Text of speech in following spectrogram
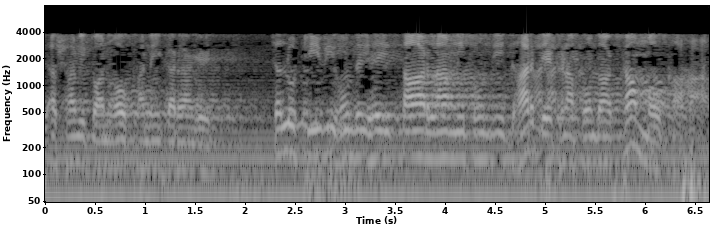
اصا بھی تمہیں اوکھا نہیں کریں گے چلو، ٹی وی ہوں ہے تار لانی پوندی، گھر دیکھنا پوندا، کم اوکھا۔ ہاں۔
